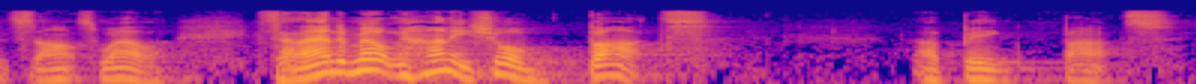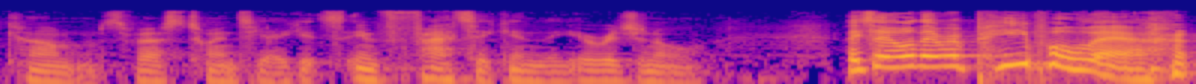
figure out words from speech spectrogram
it starts well. It's a land of milk and honey, sure, but a big but comes. Verse 28. It's emphatic in the original. They say, oh, there are people there.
